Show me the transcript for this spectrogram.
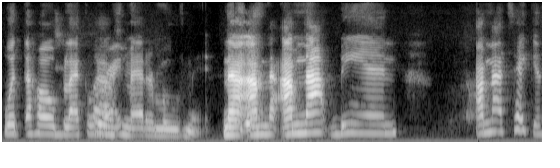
with the whole Black Lives right. Matter movement. Now I'm not, I'm not being I'm not taking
